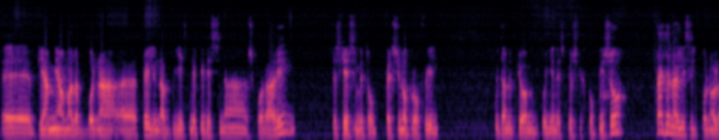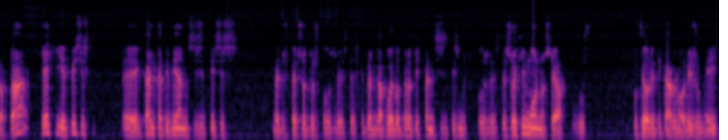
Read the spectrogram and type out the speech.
ε, πια μια ομάδα που μπορεί να ε, θέλει να βγει στην επίθεση να σκοράρει σε σχέση με το περσινό προφίλ που ήταν πιο αμυντικογενές, πιο σφιχτό πίσω. Τα έχει αναλύσει λοιπόν όλα αυτά και έχει επίσης ε, κάνει κατηδίαν συζητήσεις με τους περισσότερους ποδοσφαιριστές. Και πρέπει να πω εδώ πέρα ότι έχει κάνει συζητήσεις με τους ποδοσφαιριστές όχι μόνο σε αυτούς που θεωρητικά γνωρίζουμε ή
